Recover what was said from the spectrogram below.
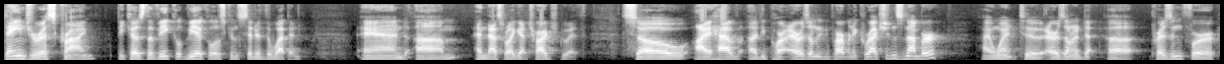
dangerous crime, because the vehicle, vehicle is considered the weapon. And, um, and that's what I got charged with. So I have a Arizona Department of Corrections number. I went to Arizona uh, prison for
